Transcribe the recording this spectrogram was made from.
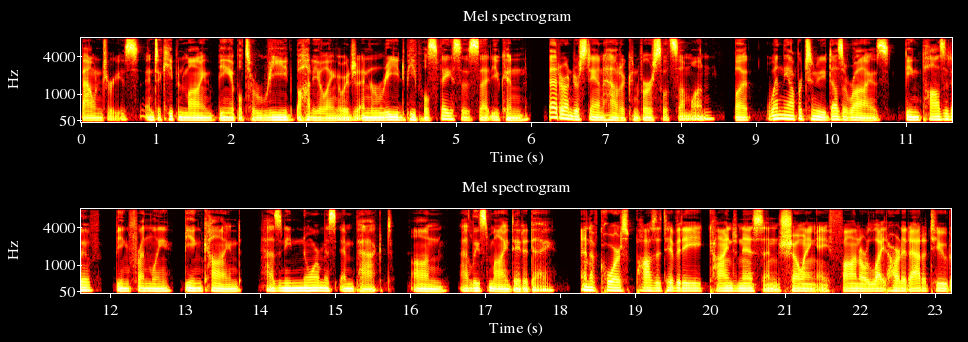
boundaries and to keep in mind being able to read body language and read people's faces so that you can better understand how to converse with someone. But when the opportunity does arise, being positive, being friendly, being kind has an enormous impact on at least my day to day. And of course, positivity, kindness, and showing a fun or lighthearted attitude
